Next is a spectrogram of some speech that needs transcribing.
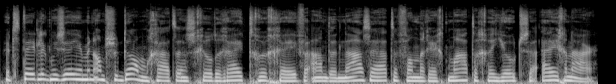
Het Stedelijk Museum in Amsterdam gaat een schilderij teruggeven aan de nazaten van de rechtmatige Joodse eigenaar.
